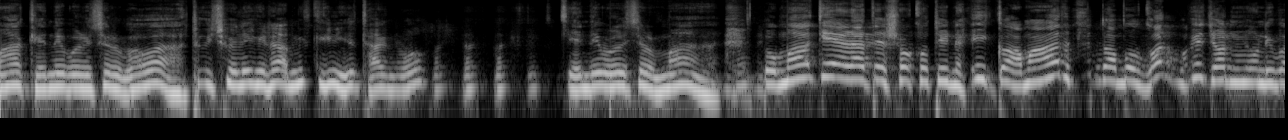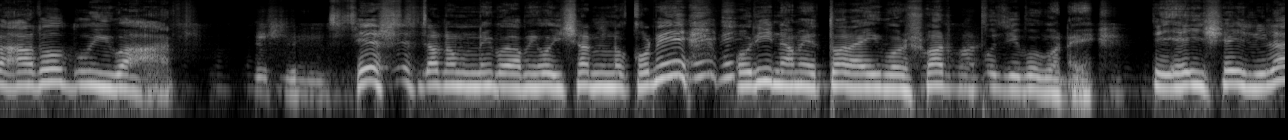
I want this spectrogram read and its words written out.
মা কেঁদে বলেছিল, বাবা, তুই চলে গেলে আমি কি নিয়ে থাকব? কেঁদে বলেছিল, মা, তোমাকে এড়াতে শকতি নেই তো আমার, তব গর্ভে জন্ম নিব আরও দুইবার। শেষ জন্ম নিব আমি ঐশান্য কোণে, হরি নামে তরাইব সর্বজীবগণে। এই সেই লীলা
